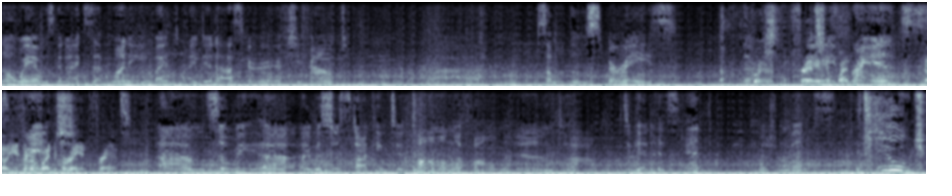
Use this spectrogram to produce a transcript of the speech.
No way I was going to accept money, but I did ask her if she found uh, some of those berets. Of course, in France you'll find. France. No, you'd never find a beret in France. Um, so we, uh, I was just talking to Tom on the phone and um, to get his head measurements, It's huge.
